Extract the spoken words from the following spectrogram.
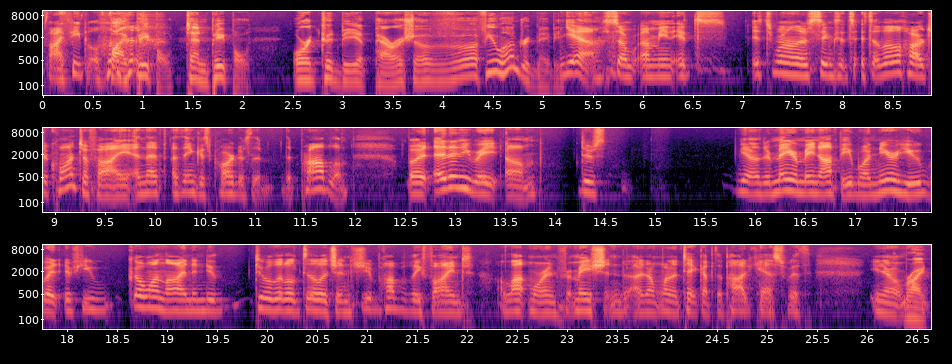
five people. five people, ten people, or it could be a parish of a few hundred, maybe. yeah. So I mean, it's it's one of those things. It's it's a little hard to quantify, and that I think is part of the the problem. But at any rate, um, there's you know, there may or may not be one near you, but if you go online and you do a little diligence, you'll probably find a lot more information. I don't want to take up the podcast with, you know, Right.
